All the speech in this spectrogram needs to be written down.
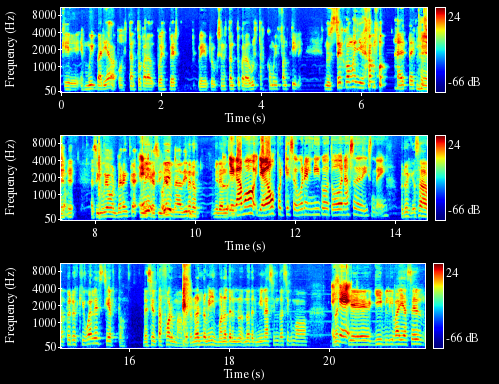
que es muy variada, pues tanto para, puedes ver eh, producciones tanto para adultas como infantiles. No sé cómo llegamos a esta discusión. Así que voy a volver a enca- Oye, Disney. pero, mira, Llegamos, llegamos porque según el Nico todo nace de Disney. pero, o sea, pero es que igual es cierto, de cierta forma, pero no es lo mismo, no, ter- no- no termina siendo así como... Es no que- es que Ghibli vaya a ser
